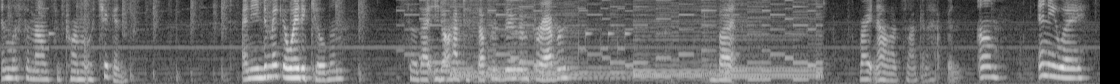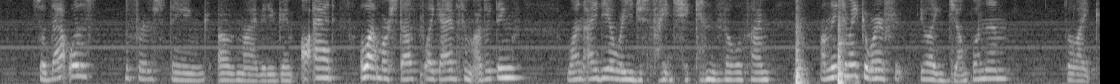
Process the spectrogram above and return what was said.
endless amounts of torment with chickens. I need to make a way to kill them so that you don't have to suffer through them forever. But right now that's not gonna happen. Um, anyway, so that was the first thing of my video game. I'll add a lot more stuff. Like I have some other things. One idea where you just fight chickens the whole time. I'll need to make it where if you like jump on them, they'll like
